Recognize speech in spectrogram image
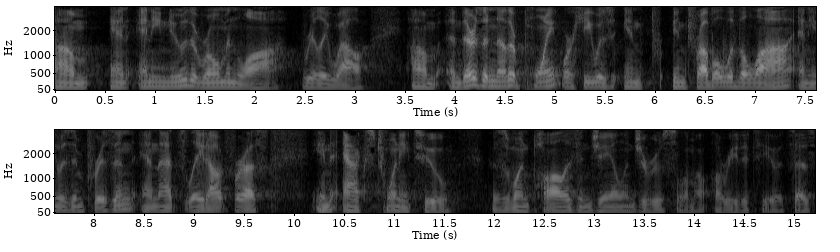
um, and, and he knew the Roman law really well. Um, and there's another point where he was in, in trouble with the law and he was in prison, and that's laid out for us in Acts 22. This is when Paul is in jail in Jerusalem. I'll, I'll read it to you. It says,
